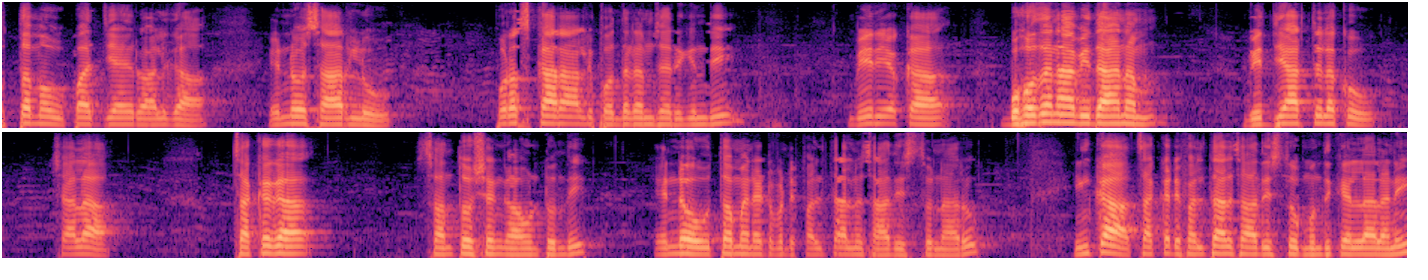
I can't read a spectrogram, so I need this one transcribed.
ఉత్తమ ఉపాధ్యాయురాలుగా ఎన్నోసార్లు పురస్కారాలు పొందడం జరిగింది. వీరి యొక్క బోధనా విధానం విద్యార్థులకు చాలా చక్కగా సంతోషంగా ఉంటుంది. ఎన్నో ఉత్తమమైనటువంటి ఫలితాలను సాధిస్తున్నారు. ఇంకా చక్కటి ఫలితాలు సాధిస్తూ ముందుకెళ్ళాలని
